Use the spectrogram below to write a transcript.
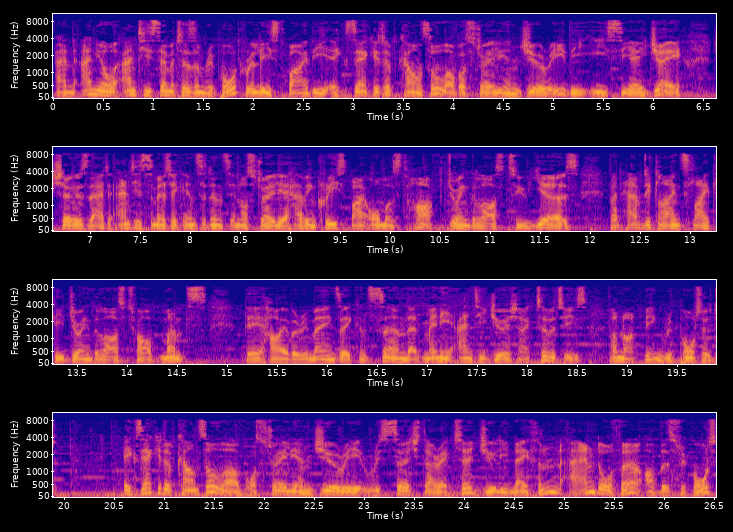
An annual anti-Semitism report released by the Executive Council of Australian Jewry, the ECAJ, shows that anti-Semitic incidents in Australia have increased by almost half during the last two years, but have declined slightly during the last 12 months. There, however, remains a concern that many anti-Jewish activities are not being reported. Executive Council of Australian Jewry Research Director Julie Nathan and author of this report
